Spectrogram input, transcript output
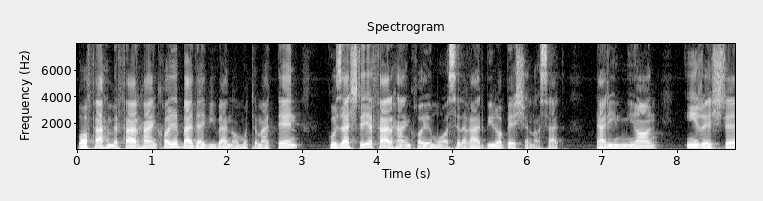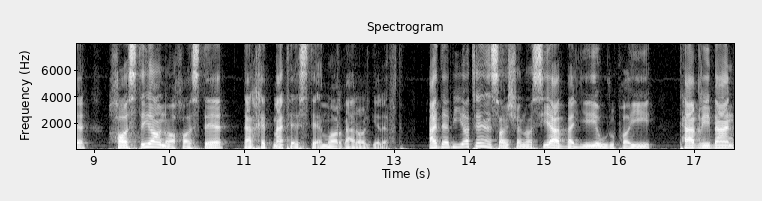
با فهم فرهنگ های بدوی و نامتمدن گذشته فرهنگ های معاصر غربی را بشناسد. در این میان این رشته خواسته یا ناخواسته در خدمت استعمار قرار گرفت. ادبیات انسانشناسی اولیه اروپایی تقریبا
